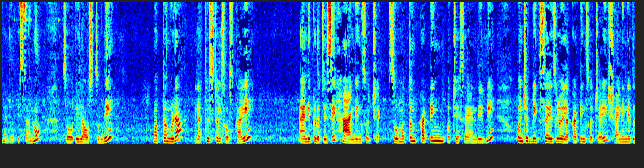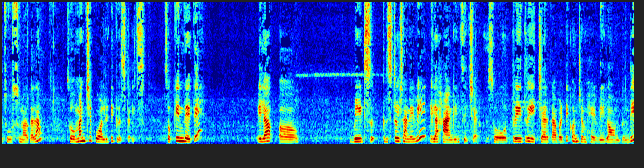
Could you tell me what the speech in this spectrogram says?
నేను చూపిస్తాను. సో ఇలా వస్తుంది. మొత్తం కూడా ఇలా క్రిస్టల్స్ వస్తాయి. అండ్ ఇక్కడ వచ్చేసి హ్యాంగింగ్స్ వచ్చాయి. సో మొత్తం కటింగ్ వచ్చేసాయండి ఇవి. కొంచెం బిగ్ సైజ్లో ఇలా కటింగ్స్ వచ్చాయి. షైనింగ్ అయితే చూస్తున్నారు కదా. సో మంచి క్వాలిటీ క్రిస్టల్స్. సో కింద అయితే ఇలా బీడ్స్ క్రిస్టల్స్ అనేవి ఇలా హ్యాంగింగ్స్ ఇచ్చారు. సో త్రీ త్రీ ఇచ్చారు కాబట్టి కొంచెం హెవీగా ఉంటుంది.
